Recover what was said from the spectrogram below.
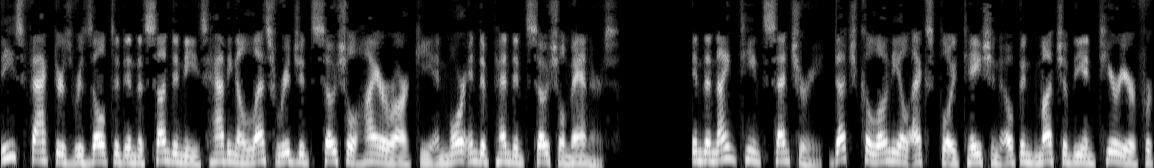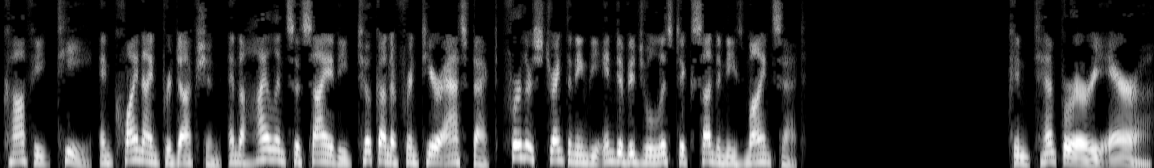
These factors resulted in the Sundanese having a less rigid social hierarchy and more independent social manners. In the 19th century, Dutch colonial exploitation opened much of the interior for coffee, tea, and quinine production, and the Highland society took on a frontier aspect, further strengthening the individualistic Sundanese mindset. Contemporary era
